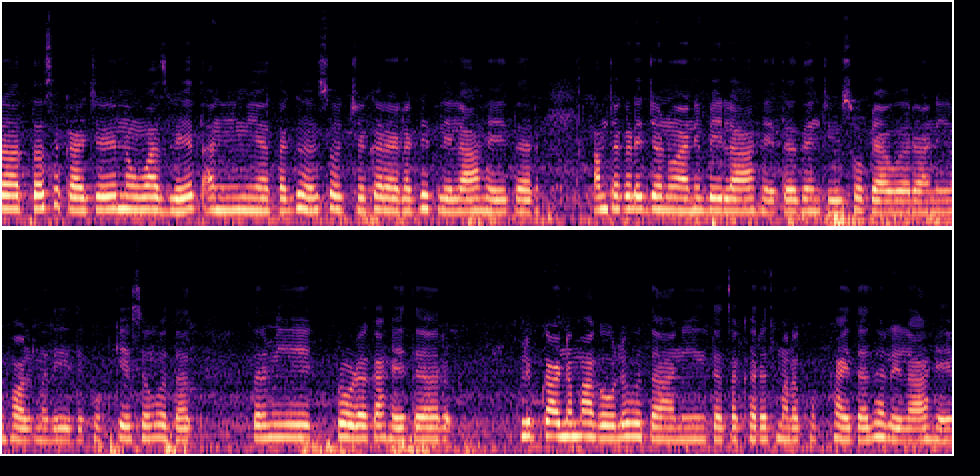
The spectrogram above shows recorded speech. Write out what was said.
आता सकाळचे नऊ वाजलेत आणि मी आता घर स्वच्छ करायला घेतलेलं आहे. तर आमच्याकडे जणू आणि बेला आहे तर त्यांची सोप्यावर आणि हॉलमध्ये इथे खूप केस होतात. तर मी एक प्रोडक्ट आहे तर फ्लिपकार्टनं मागवलं होतं आणि त्याचा खरंच मला खूप फायदा झालेला आहे.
